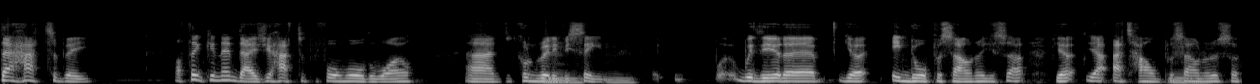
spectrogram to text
There had to be, I think, in them days you had to perform all the while, and you couldn't really be Mm, seen mm. With your uh, your indoor persona, your your your at home persona. So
